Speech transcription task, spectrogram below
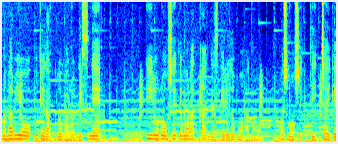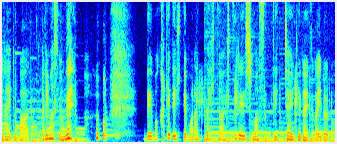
学びを受けたことがあるんですね。でいろいろ教えてもらったんですけれどもあのもしもしって言っちゃいけないとかありますよね。で、まあ、かけてきてもらった人は失礼しますって言っちゃいけないとかいろいろ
